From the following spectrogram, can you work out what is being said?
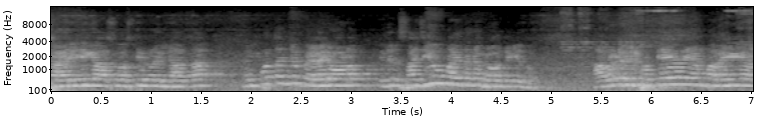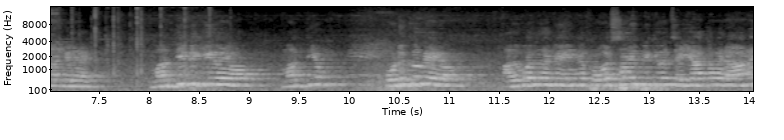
ശാരീരിക അസ്വസ്ഥതകളില്ലാത്ത മുപ്പത്തഞ്ച് പേരോളം ഇതിൽ സജീവമായി തന്നെ പ്രവർത്തിക്കുന്നു. അവരുടെ ഒരു പ്രത്യേകത ഞാൻ പറയുകയാണെങ്കിൽ മദ്യപിക്കുകയോ മദ്യം കൊടുക്കുകയോ അതുപോലെ തന്നെ ഇതിനെ പ്രോത്സാഹിപ്പിക്കുകയോ ചെയ്യാത്തവരാണ്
